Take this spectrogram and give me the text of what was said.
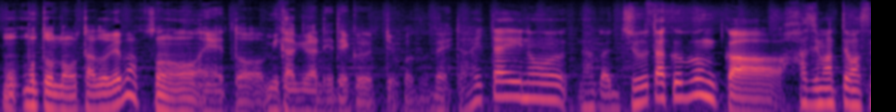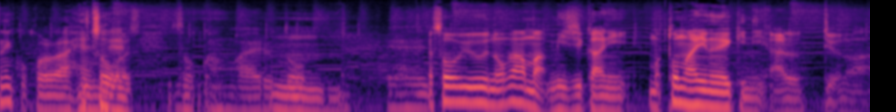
も元のをたどればその、えー、と見かけが出てくるっていうことで。大体のなんか住宅文化始まってますねここら辺で。そう考えると、うんえー。そういうのがまあ身近に、まあ、隣の駅にあるっていうのは、は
